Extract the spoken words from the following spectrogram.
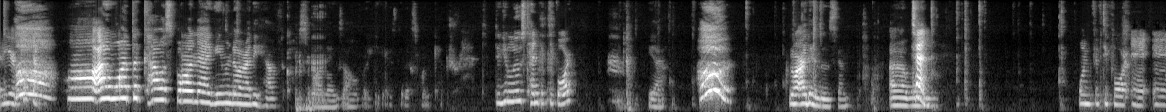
Ready your oh, I want the cow spawn egg, even though I already have cow spawn eggs all over here. The next one count? Did you lose 1054? Yeah. no, I didn't lose them. Uh, one, Ten. 154. Eh, eh,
